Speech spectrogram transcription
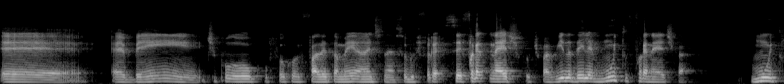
é, é bem, tipo, louco, foi o que eu falei também antes, né? Sobre fre- ser frenético, tipo, a vida dele é muito frenética, muito,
